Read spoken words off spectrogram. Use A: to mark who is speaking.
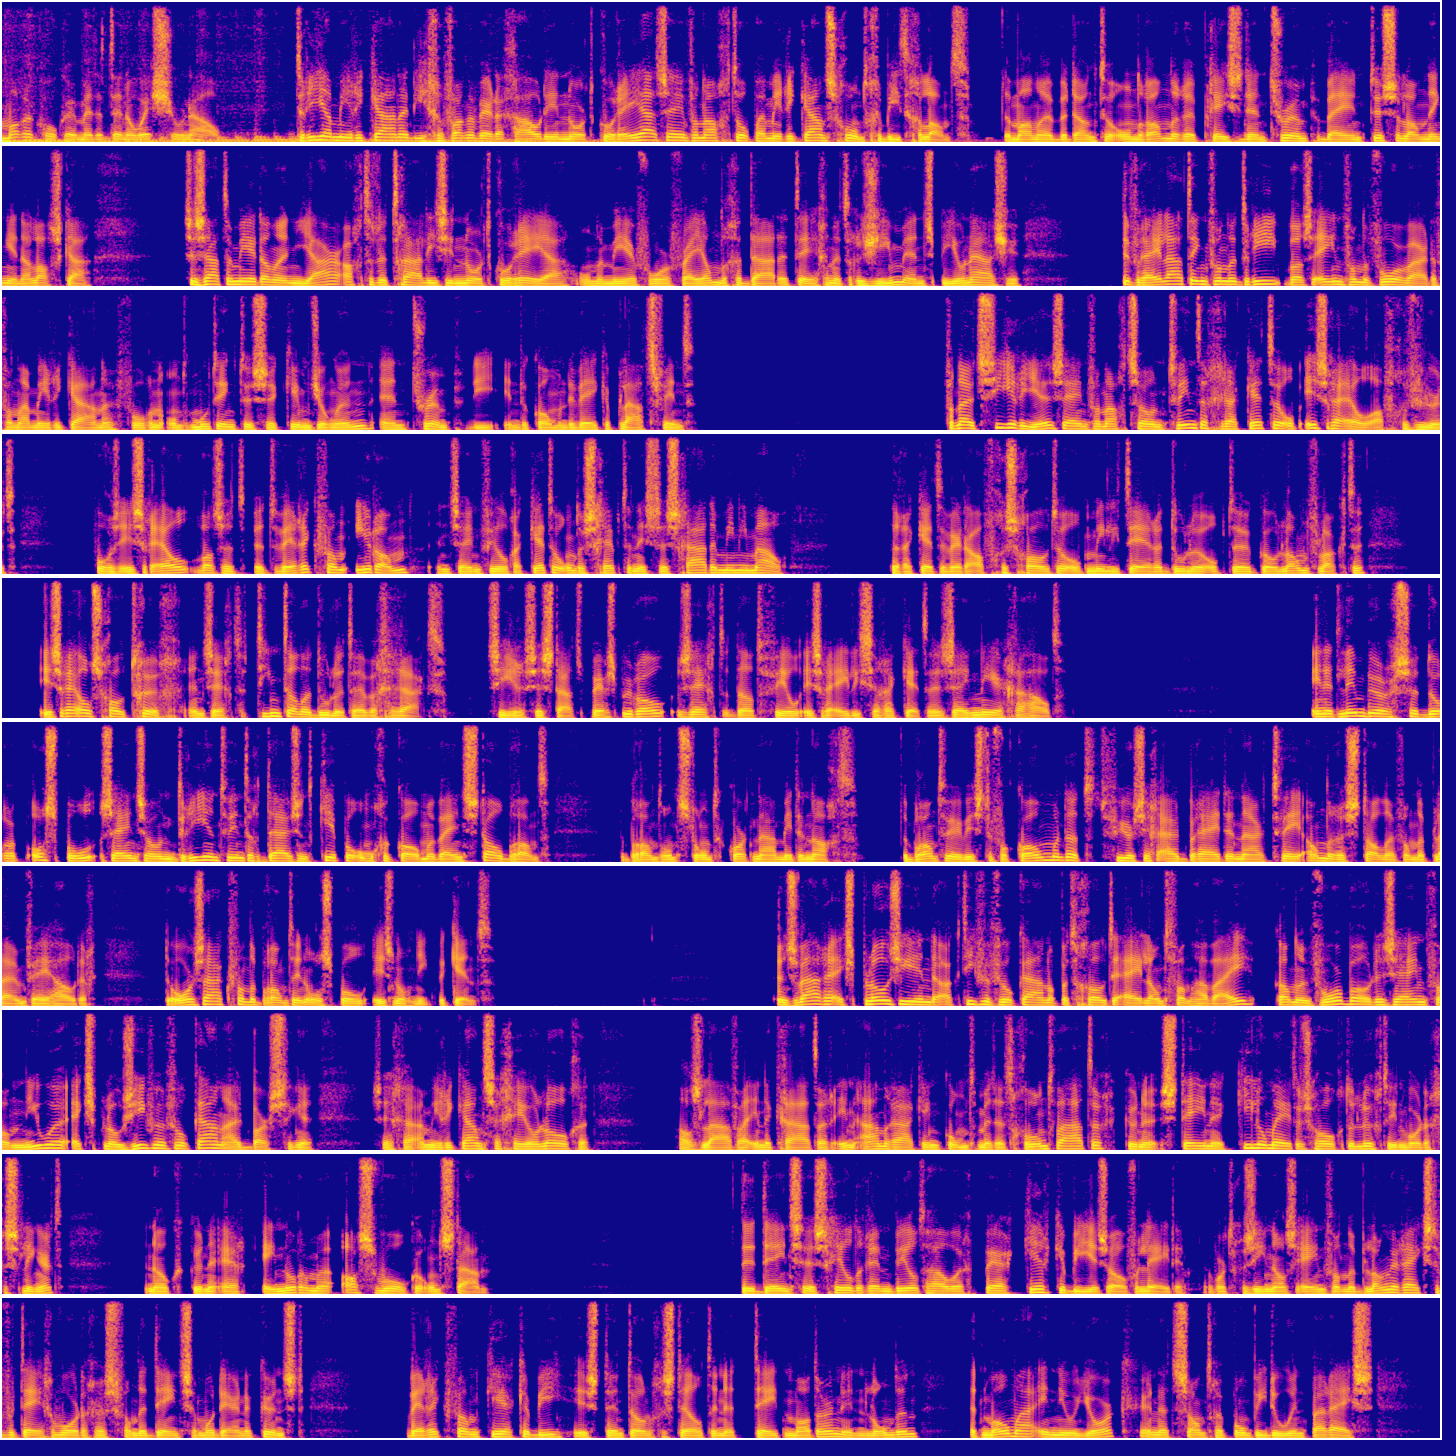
A: Mark Hokker met het NOS-journaal. Drie Amerikanen die gevangen werden gehouden in Noord-Korea... zijn vannacht op Amerikaans grondgebied geland. De mannen bedankten onder andere president Trump... bij een tussenlanding in Alaska. Ze zaten meer dan een jaar achter de tralies in Noord-Korea... onder meer voor vijandige daden tegen het regime en spionage. De vrijlating van de drie was een van de voorwaarden van de Amerikanen... voor een ontmoeting tussen Kim Jong-un en Trump... die in de komende weken plaatsvindt. Vanuit Syrië zijn vannacht zo'n 20 raketten op Israël afgevuurd. Volgens Israël was het het werk van Iran en zijn veel raketten onderschept en is de schade minimaal. De raketten werden afgeschoten op militaire doelen op de Golanvlakte. Israël schoot terug en zegt tientallen doelen te hebben geraakt. Het Syrische staatspersbureau zegt dat veel Israëlische raketten zijn neergehaald. In het Limburgse dorp Ospel zijn zo'n 23.000 kippen omgekomen bij een stalbrand. De brand ontstond kort na middernacht. De brandweer wist te voorkomen dat het vuur zich uitbreidde naar twee andere stallen van de pluimveehouder. De oorzaak van de brand in Ospol is nog niet bekend. Een zware explosie in de actieve vulkaan op het grote eiland van Hawaii kan een voorbode zijn van nieuwe explosieve vulkaanuitbarstingen, zeggen Amerikaanse geologen. Als lava in de krater in aanraking komt met het grondwater kunnen stenen kilometers hoog de lucht in worden geslingerd en ook kunnen er enorme aswolken ontstaan. De Deense schilder en beeldhouwer Per Kirkeby is overleden. Hij wordt gezien als een van de belangrijkste vertegenwoordigers van de Deense moderne kunst. Werk van Kirkeby is tentoongesteld in het Tate Modern in Londen, het MoMA in New York en het Centre Pompidou in Parijs.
